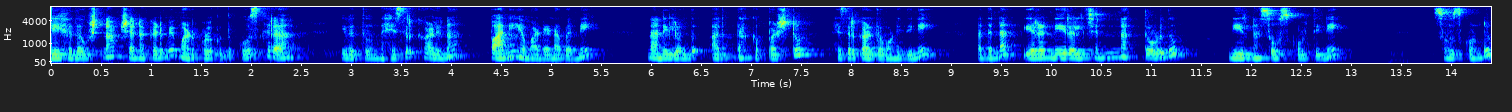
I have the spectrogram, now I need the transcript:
ದೇಹದ ಉಷ್ಣಾಂಶನ ಕಡಿಮೆ ಮಾಡ್ಕೊಳ್ಳೋದಕ್ಕೋಸ್ಕರ ಇವತ್ತು ಒಂದು ಹೆಸರು ಕಾಳಿನ ಪಾನೀಯ ಮಾಡೋಣ ಬನ್ನಿ. ನಾನಿಲ್ಲೊಂದು ಅರ್ಧ ಕಪ್ಪಷ್ಟು ಹೆಸರು ಕಾಳು ತೊಗೊಂಡಿದ್ದೀನಿ. ಅದನ್ನು ಎರಡು ನೀರಲ್ಲಿ ಚೆನ್ನಾಗಿ ತೊಳೆದು ನೀರನ್ನ ಸೋಸ್ಕೊಳ್ತೀನಿ. ಸೋಸ್ಕೊಂಡು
